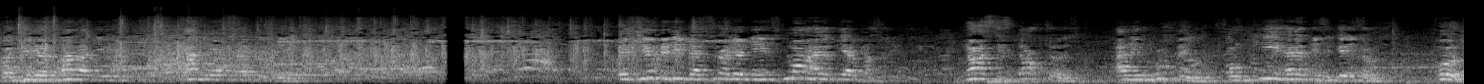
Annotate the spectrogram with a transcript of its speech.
for Julius Malady and the SFPP. If you believe that Sierra needs more healthcare facilities, nurses, doctors, and improvement on key health indicators, vote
